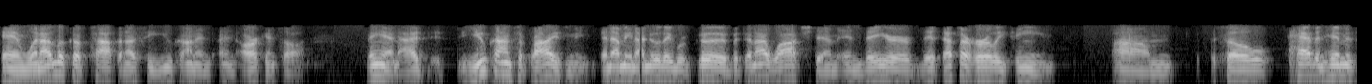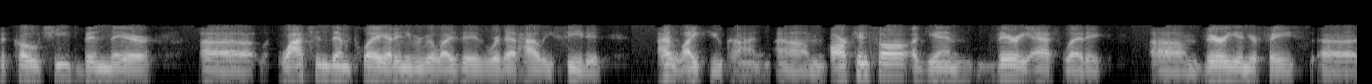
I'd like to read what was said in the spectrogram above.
And when I look up top and I see UConn and, and Arkansas, man, I UConn surprised me. And I mean, I knew they were good, but then I watched them, and they are that's a Hurley team. Um, so having him as a coach, he's been there. uh, watching them play, I didn't even realize they were that highly seeded. I like UConn. Um, Arkansas, again, very athletic, um, very in your face, uh,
